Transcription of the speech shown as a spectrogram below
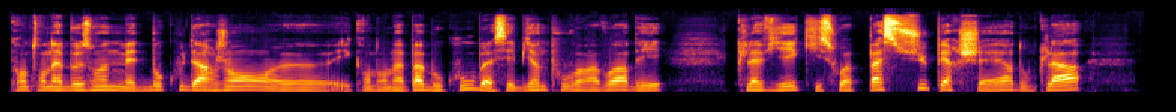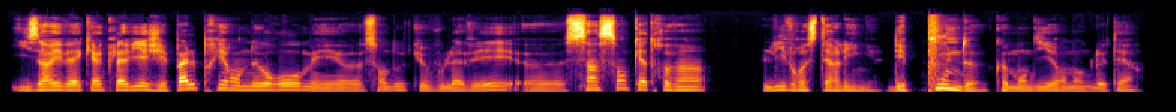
quand on a besoin de mettre beaucoup d'argent et quand on n'a pas beaucoup, bah, c'est bien de pouvoir avoir des claviers qui soient pas super chers. Donc là, ils arrivent avec un clavier, j'ai pas le prix en euros, mais sans doute que vous l'avez, 580 livres sterling, des pounds comme on dit en Angleterre.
